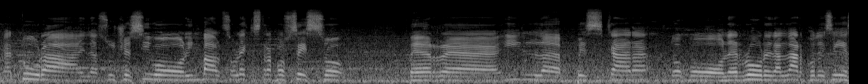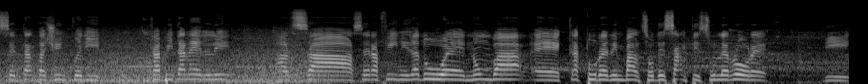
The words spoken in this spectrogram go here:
cattura il successivo rimbalzo l'extra possesso per eh, il Pescara dopo l'errore dall'arco dei 6,75 di Capitanelli. Alza Serafini da due non va e cattura il rimbalzo De Santi sull'errore di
